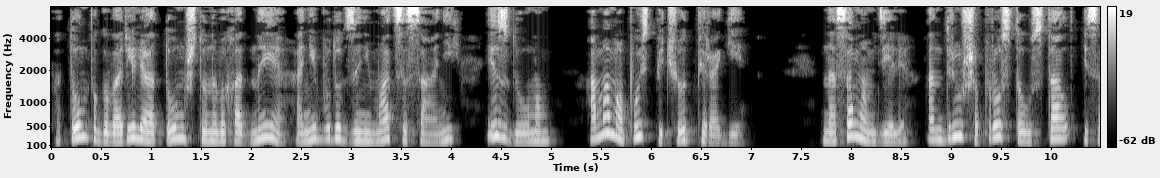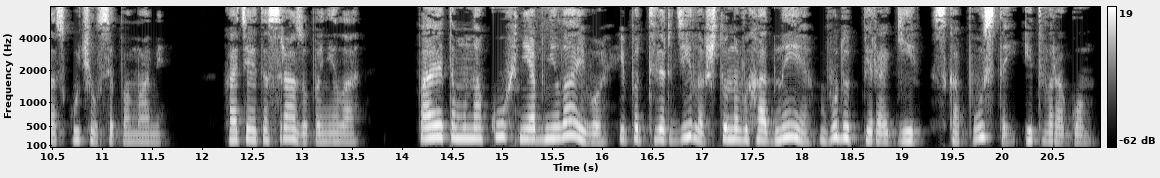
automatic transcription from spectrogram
Потом поговорили о том, что на выходные они будут заниматься с Аней и с домом, а мама пусть печет пироги. На самом деле Андрюша просто устал и соскучился по маме. Катя это сразу поняла. Поэтому на кухне обняла его и подтвердила, что на выходные будут пироги с капустой и творогом.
